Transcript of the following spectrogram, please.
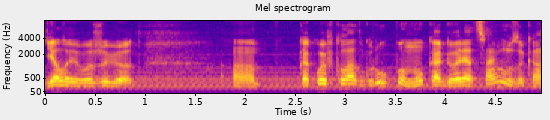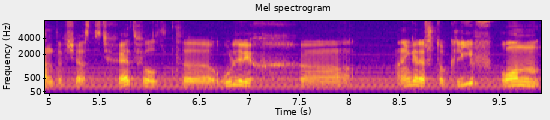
Дело его живет. Какой вклад в группу? Ну, как говорят сами музыканты, в частности, Хэтфилд, э, Ульрих, э, они говорят, что Клифф, он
